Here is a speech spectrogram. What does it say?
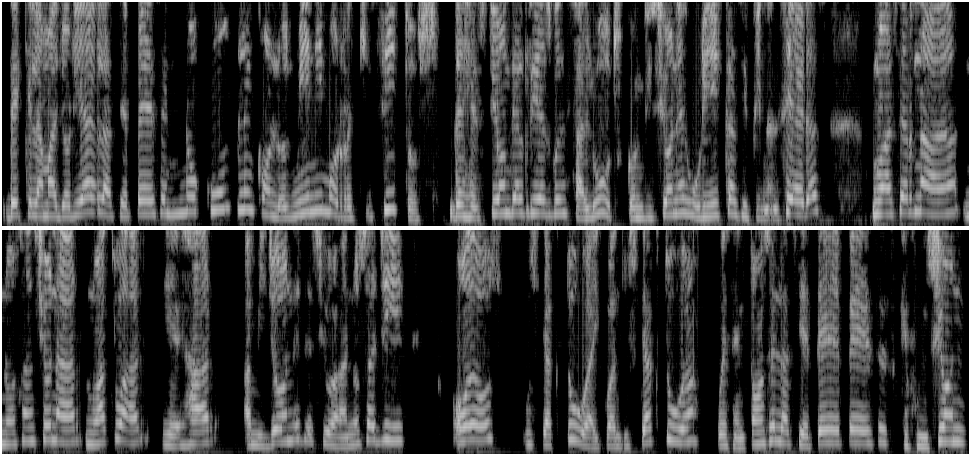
de que la mayoría de las EPS no cumplen con los mínimos requisitos de gestión del riesgo en salud, condiciones jurídicas y financieras, no hacer nada, no sancionar, no actuar y dejar a millones de ciudadanos allí. O dos, usted actúa y cuando usted actúa, pues entonces las siete EPS que funcionan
